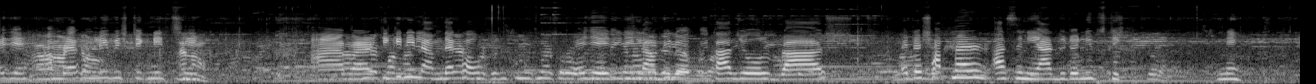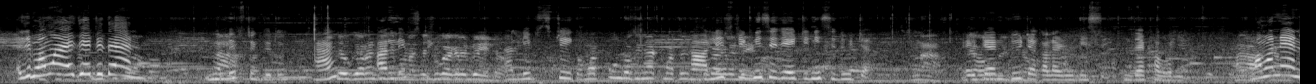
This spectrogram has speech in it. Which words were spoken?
এই যে আমরা এখন লিপস্টিক নিচ্ছি। আবার কি কি নিলাম দেখো এই যে নিলাম। কাজল ব্রাশ এটা শার্পনার আসেনি আর দুটো লিপস্টিক নে। এই যে মামা এই যে এটি দেন। লিপস্টিক দুটো হ্যাঁ? আর লিপস্টিক আর লিপস্টিক হ্যাঁ লিপস্টিক নিচে যে এটি নিচে দুইটা। এইটার দুইটা কালার নিচে দেখাবো না। মামা নেন।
